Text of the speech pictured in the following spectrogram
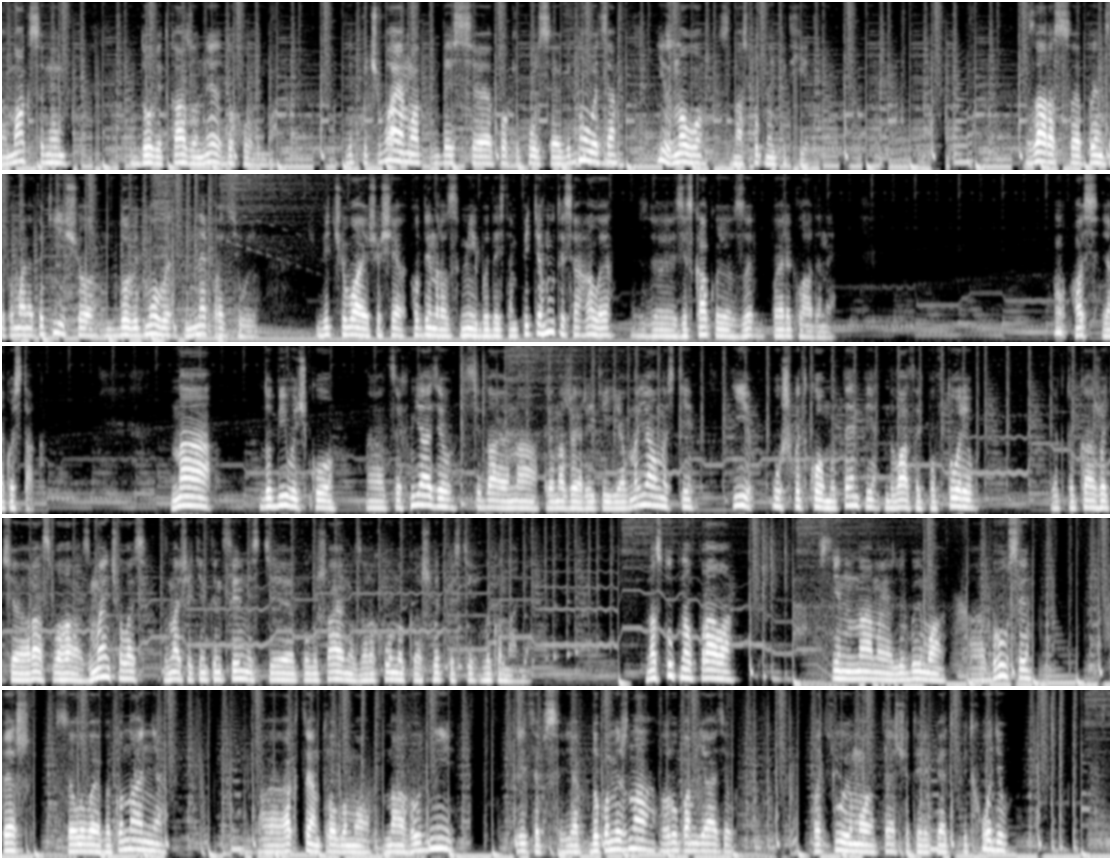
максимум до відказу не доходимо. Відпочиваємо десь е, поки пульс відновиться і знову наступний підхід. Зараз е, принцип у мене такий, що до відмови не працюю. Відчуваю, що ще один раз міг би десь там підтягнутися, але е, зіскакую з перекладини. Ну, ось якось так. На добівочку цих м'язів сідаю на тренажер, який є в наявності, і у швидкому темпі 20 повторів. Як то кажуть, раз вага зменшилась, значить інтенсивність е, повишаємо за рахунок е, швидкості виконання. Наступна вправа всім нами любима е, бруси, теж силове виконання. Е, Акцент робимо на грудні, трицепс як допоміжна група м'язів. Працюємо теж 4-5 підходів.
